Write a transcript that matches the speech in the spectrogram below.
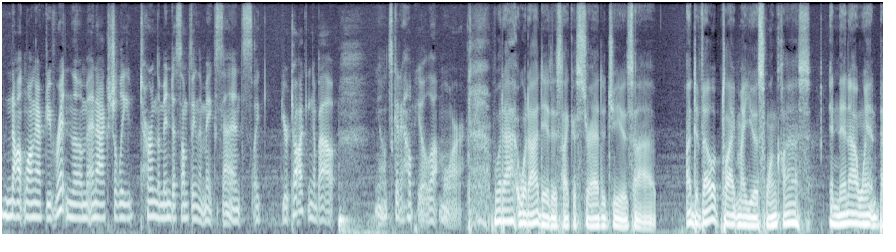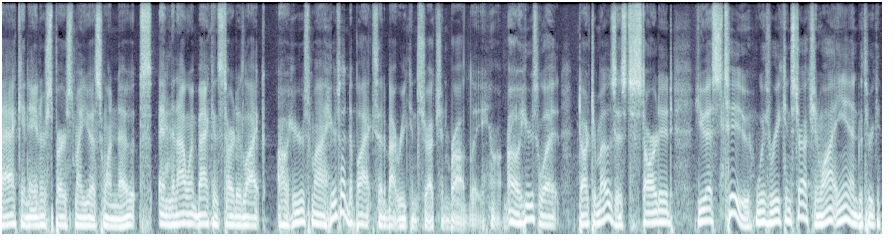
not long after you've written them and actually turn them into something that makes sense like you're talking about you know it's going to help you a lot more What I what I did is like a strategy is I I developed like my US one class and then I went back and interspersed my US one notes and Yeah. then I went back and started like oh here's my here's what the black said about reconstruction broadly oh here's what Dr. Moses started US two with reconstruction why end with recon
